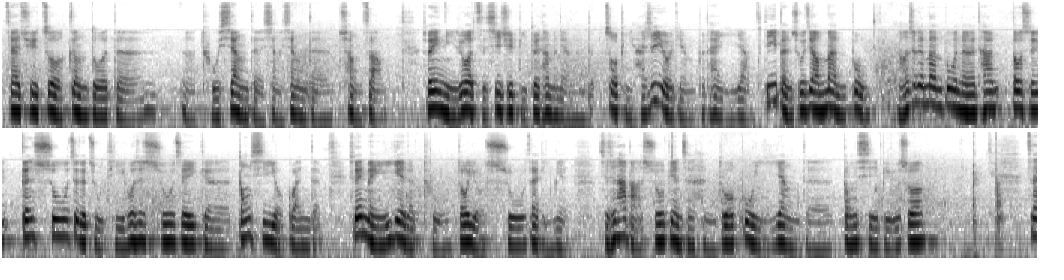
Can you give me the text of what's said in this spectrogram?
再去做更多的呃图像的想象的创造。所以你如果仔细去比对他们两个人的作品，还是有一点不太一样。第一本书叫《漫步》，然后这个《漫步》呢，它都是跟书这个主题或是书这个东西有关的，所以每一页的图都有书在里面。只是他把书变成很多不一样的东西，比如说在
